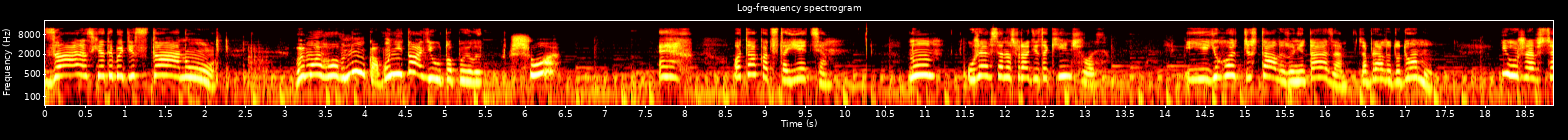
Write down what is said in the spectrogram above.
Зараз я тебе дістану. Ви мого внука в унітазі утопили. Що? Ех, отак от стається. Ну, уже все насправді закінчилось. І його дістали з унітаза, забрали додому. І уже все,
